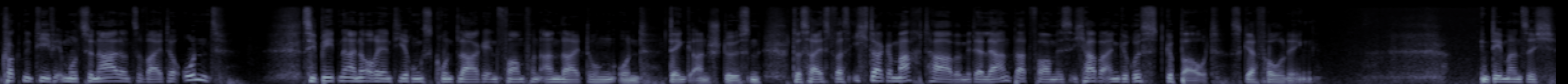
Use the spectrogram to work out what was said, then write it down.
kognitiv, emotional und so weiter. Und sie bieten eine Orientierungsgrundlage in Form von Anleitungen und Denkanstößen. Das heißt, was ich da gemacht habe mit der Lernplattform ist, ich habe ein Gerüst gebaut, Scaffolding in dem man sich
